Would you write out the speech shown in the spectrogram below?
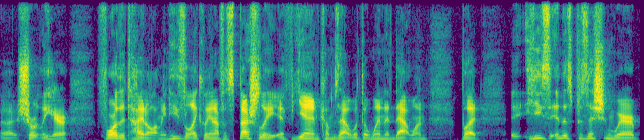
uh, shortly here for the title. I mean, he's likely enough, especially if Yan comes out with the win in that one. But he's in this position where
